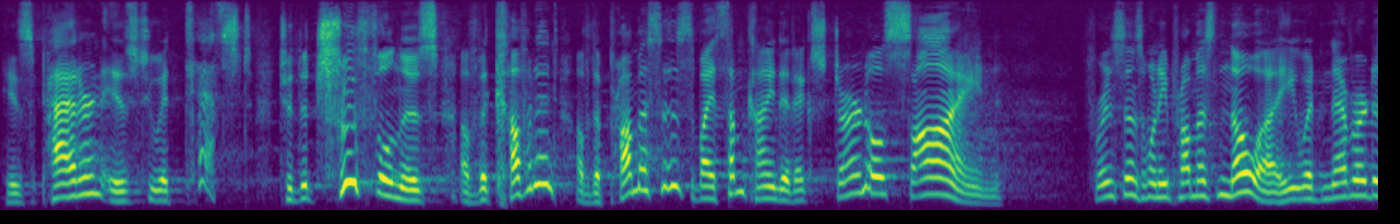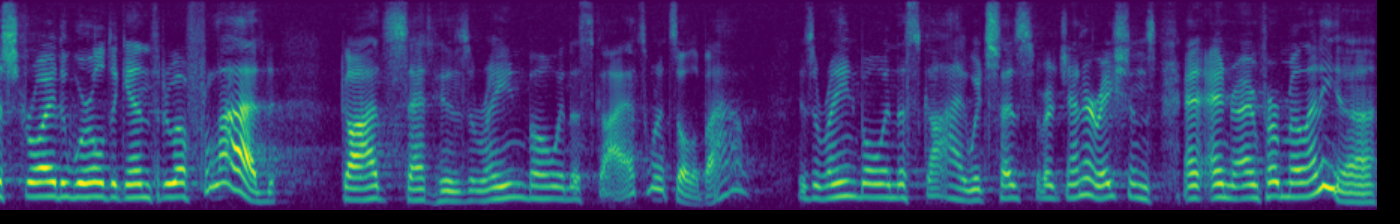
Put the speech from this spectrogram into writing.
his pattern is to attest to the truthfulness of the covenant, of the promises, by some kind of external sign. For instance, when he promised Noah he would never destroy the world again through a flood, God set his rainbow in the sky. That's what it's all about is a rainbow in the sky, which says for generations and, and, and for millennia,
